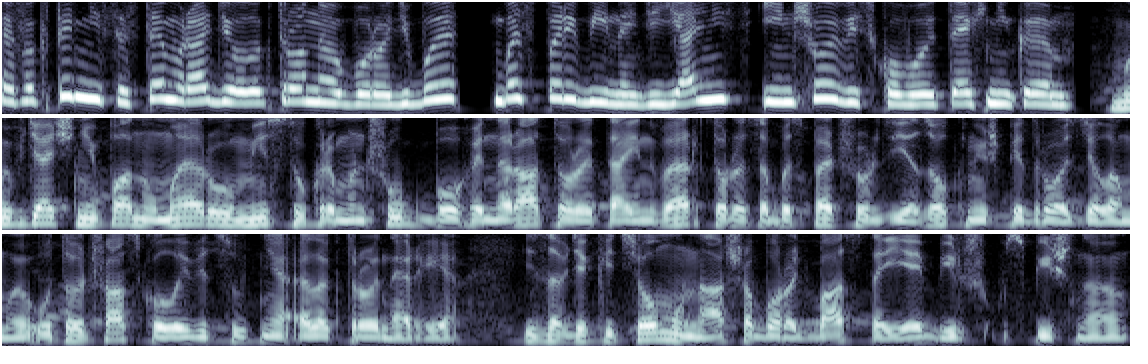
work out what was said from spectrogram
ефективні системи радіоелектронної боротьби, безперебійна діяльність іншої військової техніки. Ми вдячні пану меру, місту Кременчук, бо генератори та інвертори забезпечують зв'язок між підрозділами у той час, коли відсутня електроенергія. І завдяки цьому наша боротьба стає більш успішною.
